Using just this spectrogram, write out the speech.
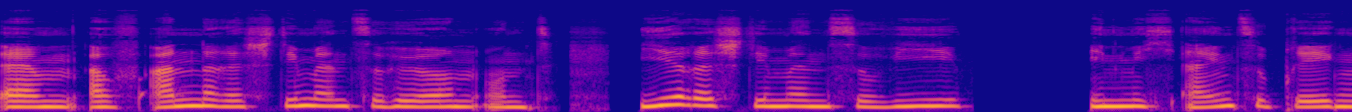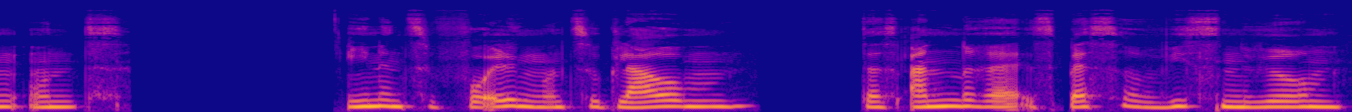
ähm, auf andere Stimmen zu hören und ihre Stimmen sowie in mich einzuprägen und ihnen zu folgen und zu glauben, dass andere es besser wissen würden,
